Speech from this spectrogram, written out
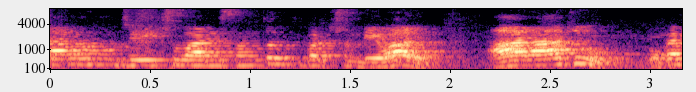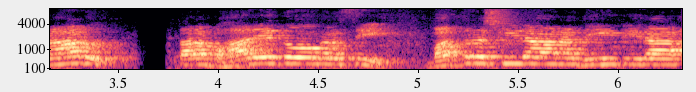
దానం చేయించు వారిని సంతృప్తిపరచుండేవాడు. ఆ రాజు ఒకనాడు తన భార్యతో కలిసి భద్రశీలా నదీ తీరాన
